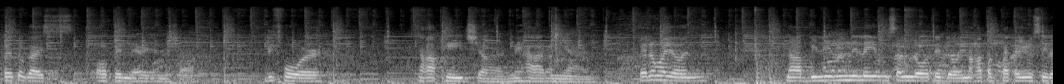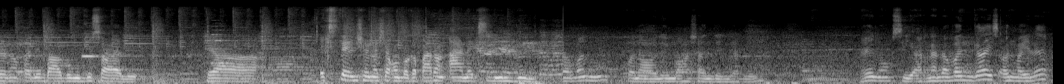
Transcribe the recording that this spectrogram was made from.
So ito guys, open area na siya. Before, naka-cage yan, may harang yan. Pero ngayon, nabili na nila yung isang lote doon, nakapagpatayo sila ng panibagong gusali. Kaya, extension na siya, kumbaga parang annex building. Naman, oh, panalo yung mga chandelier niya. Ayun, oh, CR na naman guys, on my left.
